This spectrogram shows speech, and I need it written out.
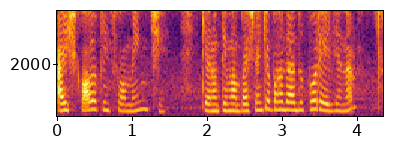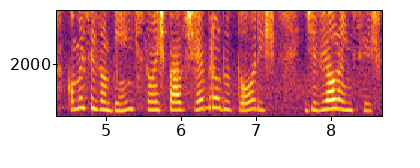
a escola principalmente, que era um tema bastante abordado por ele, né? Como esses ambientes são espaços reprodutores de violências,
